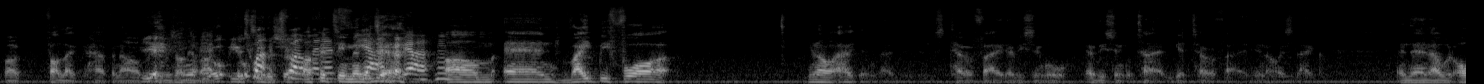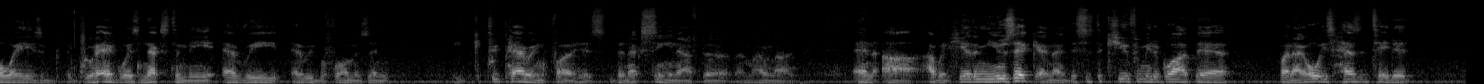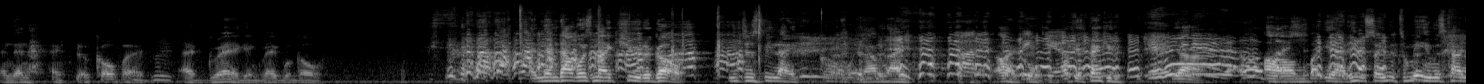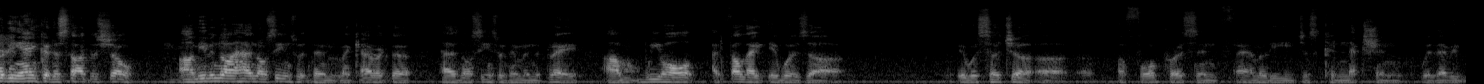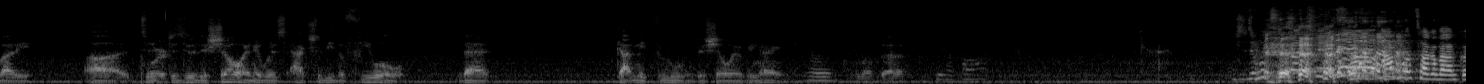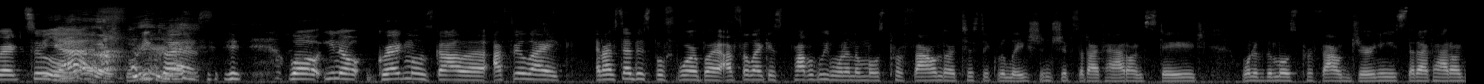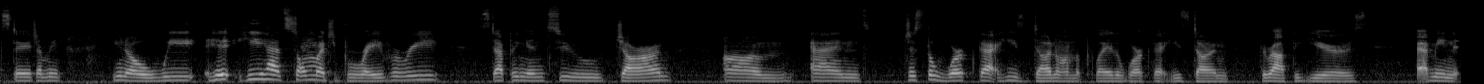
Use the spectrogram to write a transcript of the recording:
Felt, felt like half an hour, but Yeah. it was only about You- you 15, opened the show. 12 about 15 minutes, minutes. yeah, yeah. Um, and right before, you know, I, I was terrified every single every single time. You get terrified, you know. It's like, and then I would always. Gregg was next to me every every performance and he, preparing for his the next scene after um, I don't know, and uh, I would hear the music and I, this is the cue for me to go out there, but I always hesitated, and then I look over at, at Gregg and Gregg would go, and then that was my cue to go. He'd just be like, go, and I'm like, all right, cool. You. Okay, thank you. Yeah. Um, but yeah, he was, so he, to me, he was kind of the anchor to start the show. Um, even though I had no scenes with him, my character has no scenes with him in the play. Um, we all, I felt like it was, uh, it was such a, a, a four-person family, just connection with everybody uh, to, to do the show, and it was actually the fuel that got me through the show every night. Love that. It's beautiful. well, I'm gonna talk about Gregg too. Yes, please. Because, well, you know, Gregg Mozgala, I feel like, and I've said this before, but I feel like it's probably one of the most profound artistic relationships that I've had on stage. One of the most profound journeys that I've had on stage. I mean, you know, we he, he had so much bravery stepping into John, um, and just the work that he's done on the play, the work that he's done throughout the years. I mean,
